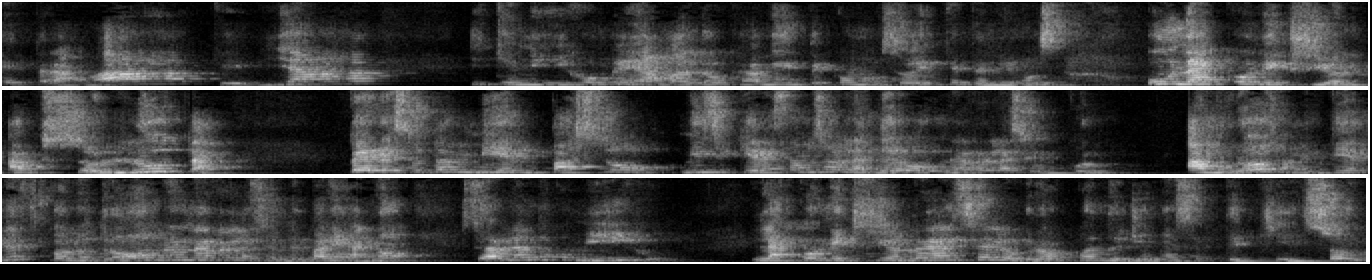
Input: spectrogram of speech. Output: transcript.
que trabaja, que viaja y que mi hijo me ama locamente como soy, que tenemos una conexión absoluta. Pero eso también pasó. Ni siquiera estamos hablando de una relación con, amorosa, ¿me entiendes? Con otro hombre, una relación de pareja. No, estoy hablando con mi hijo. La conexión real se logró cuando yo me acepté quién soy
